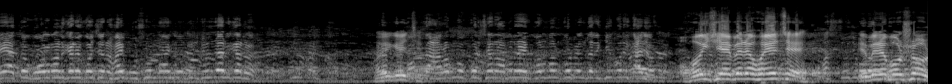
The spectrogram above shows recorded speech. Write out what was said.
এই এত গোলমাল কেন করছেন? হয় বসুন না নতুন চলে কেন? হয়ে গেছে। আরম্ভ করছেন আপনারা গোলমাল করবেন তাহলে কি করে কাজ হবে? হয়েছে এবারে হয়েছে। এবারে বসুন।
